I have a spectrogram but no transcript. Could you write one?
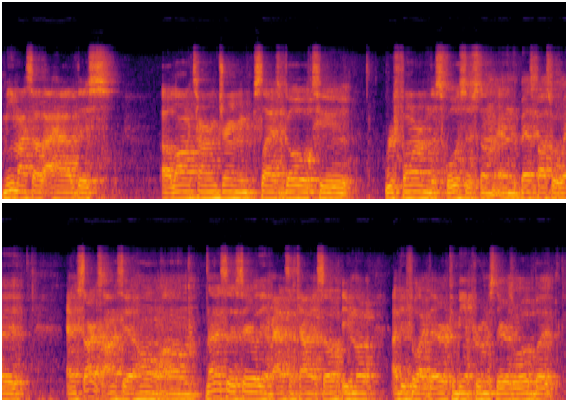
me myself, I have this uh, long-term dream slash goal to reform the school system in the best possible way. And it starts honestly at home, um, not necessarily in Madison County itself, even though I do feel like there can be improvements there as well. But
